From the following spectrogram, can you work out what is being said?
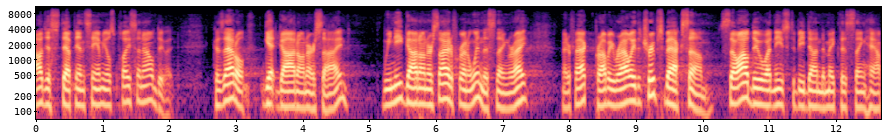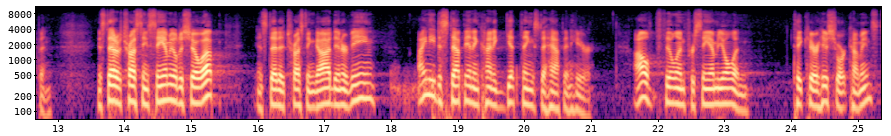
I'll just step in Samuel's place and I'll do it. Because that'll get God on our side. We need God on our side if we're going to win this thing, right? Matter of fact, probably rally the troops back some. So I'll do what needs to be done to make this thing happen. Instead of trusting Samuel to show up, instead of trusting God to intervene, I need to step in and kind of get things to happen here. I'll fill in for Samuel and take care of his shortcomings.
